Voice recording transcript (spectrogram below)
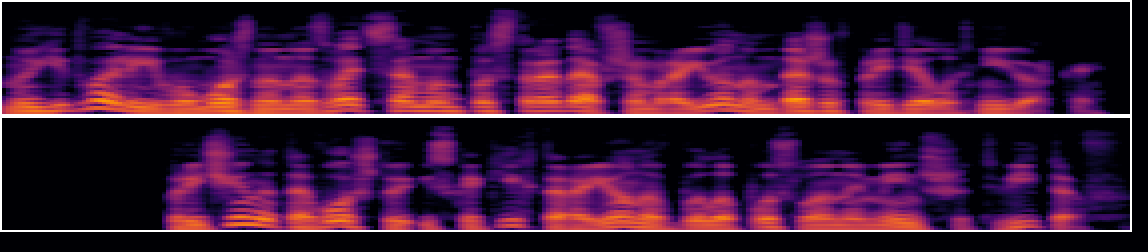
но едва ли его можно назвать самым пострадавшим районом даже в пределах Нью-Йорка. Причина того, что из каких-то районов было послано меньше твитов,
